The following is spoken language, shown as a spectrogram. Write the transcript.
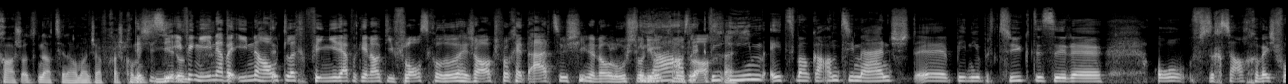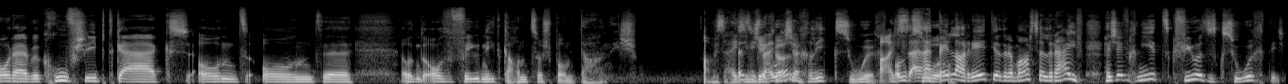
kannst, oder die Nationalmannschaft kannst kommentieren. ich finde ihn eben inhaltlich, finde ich eben genau die Floskel, die du hast angesprochen, hat er zwischen ihnen noch Lust, wo ich ja, wirklich muss aber bei lachen. ihm, jetzt mal ganz im Ernst, äh, bin ich überzeugt, dass er äh, auch sich Sachen, weißt, vorher wirklich aufschreibt, Gags und, und, äh, und auch viel nicht ganz so spontan ist. Aber sei Es es ihm ist manchmal ein bisschen gesucht. Ah, Und ein gesucht. Bella Reti oder ein Marcel Reif, hast einfach nie das Gefühl, dass es gesucht ist.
